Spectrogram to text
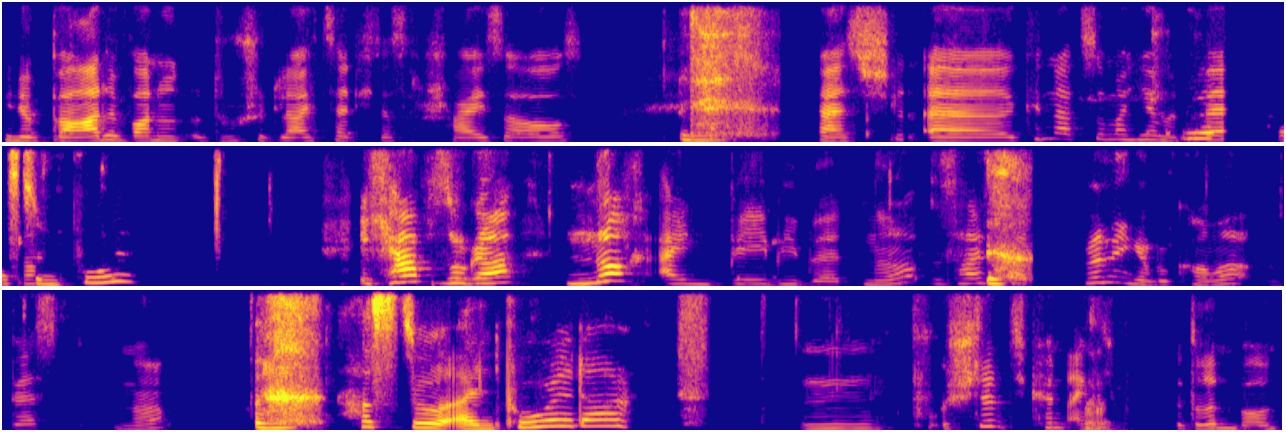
wie eine Badewanne und Dusche gleichzeitig. Das sieht scheiße aus. Sch äh, Kinderzimmer hier mit. Bett. Hast du einen Pool? Ich habe sogar noch ein Babybett, ne? Das heißt, ich habe Zwillinge bekomme. Best, ne? Hast du einen Pool da? Mm, Stimmt, ich könnte eigentlich hier drin bauen.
